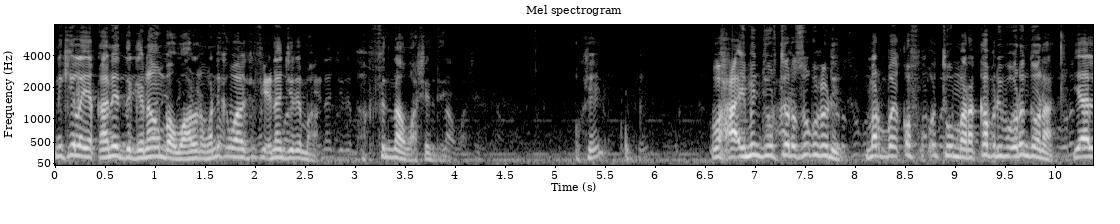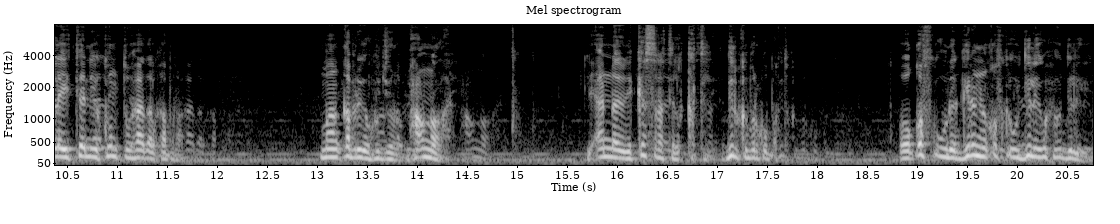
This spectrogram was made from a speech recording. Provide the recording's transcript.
ninkii la yaqaanay deganaa unbaa ninka waa ka fiicnaan jiray maa fitnaa waashintay okay waxaa iman jirta rasuulku wuxuu yidhi mar bay qof intuu mara qabri buu odhan doonaa yaa laytanii kuntu hada alqabra maan qabriga ku jiro maxaan u noolahay? Lianna likasrati alqatli dilku markuu bato. Oo qofka uuna garanin qofka uu dilayo wuxuu dilayo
